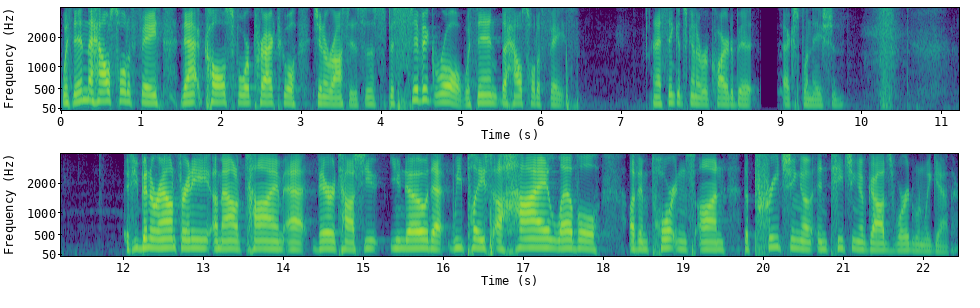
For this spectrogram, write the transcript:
within the household of faith that calls for practical generosity. It's a specific role within the household of faith. And I think it's going to require a bit explanation. If you've been around for any amount of time at Veritas, you, you know that we place a high level of importance on the preaching and teaching of God's word when we gather.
